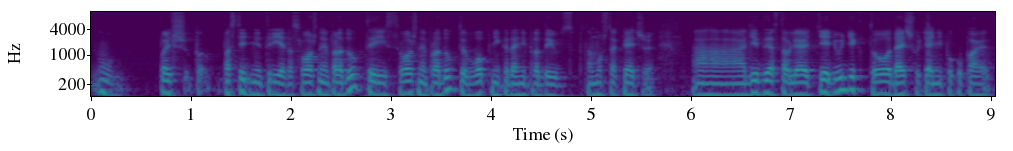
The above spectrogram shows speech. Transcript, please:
ну, больш... последние три это сложные продукты, и сложные продукты в ВОП никогда не продаются, потому что, опять же, а, лиды оставляют те люди, кто дальше у тебя не покупает.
